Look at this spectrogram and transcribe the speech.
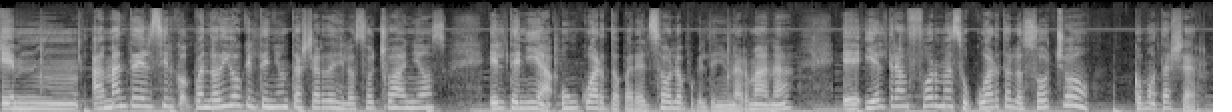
Em, amante del circo, cuando digo que él tenía un taller desde los ocho años, él tenía un cuarto para él solo, porque él tenía una hermana, eh, y él transforma su cuarto a los ocho como taller.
